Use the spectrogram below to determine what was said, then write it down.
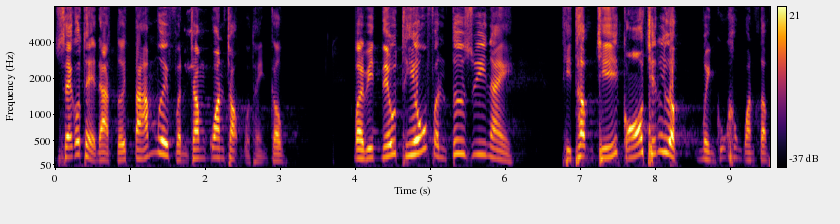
sẽ có thể đạt tới 80% quan trọng của thành công. Bởi vì nếu thiếu phần tư duy này thì thậm chí có chiến lược mình cũng không quan tâm.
